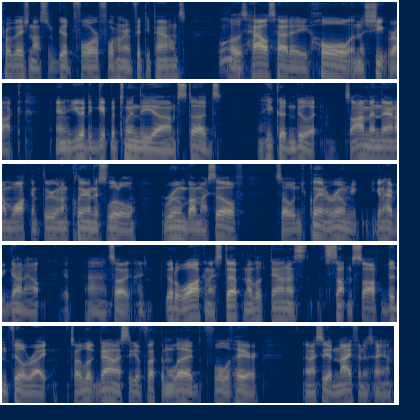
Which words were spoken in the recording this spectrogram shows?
probation officer, good for four hundred and fifty pounds. Well, this house had a hole in the sheetrock, and you had to get between the um, studs, and he couldn't do it. So I'm in there and I'm walking through and I'm clearing this little room by myself. So when you're clearing a room, you, you're gonna have your gun out. Yep. Uh, so I, I go to walk and I step and I look down. And I something soft. Didn't feel right. So I look down. I see a fucking leg full of hair, and I see a knife in his hand.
